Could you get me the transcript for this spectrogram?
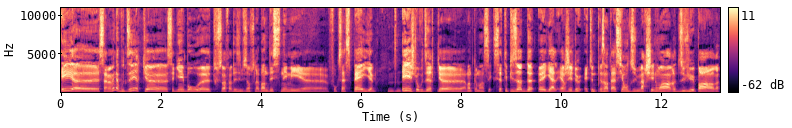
Et euh, ça m'amène à vous dire que euh, c'est bien beau euh, tout ça, faire des émissions sur la bande dessinée, mais euh, faut que ça se paye. Et je dois vous dire que, euh, avant de commencer, cet épisode de E égale RG2 est une présentation du marché noir du Vieux-Port.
